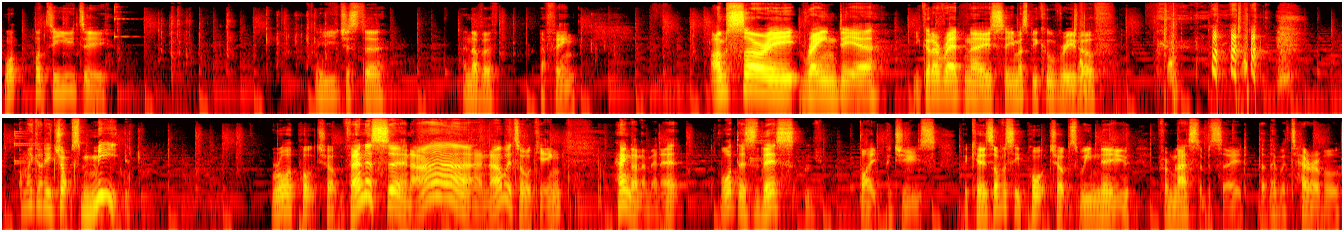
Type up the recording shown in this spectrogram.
What what do you do? Are you just a another a thing? I'm sorry, reindeer. You got a red nose, so you must be called Rudolph. oh my god, he drops meat. Raw pork chop. Venison. Ah, now we're talking. Hang on a minute. What does this like produce? Because obviously pork chops we knew from last episode that they were terrible.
